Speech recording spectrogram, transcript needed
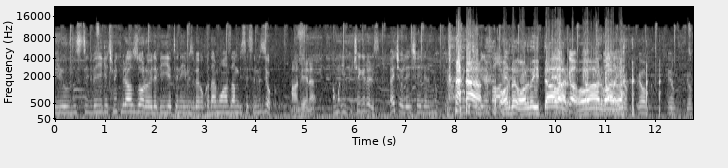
Yıldız Tilbe'yi geçmek biraz zor. Öyle bir yeteneğimiz ve o kadar muazzam bir sesimiz yok. Hande Yener? Ama ilk üçe gireriz. Ya Hiç öyle şeylerim yok ya. Ne geçebilirim falan. orada dedim. orada iddia Yok, var. Yok o yok var yok. var. Vallahi var. yok yok yok yok.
